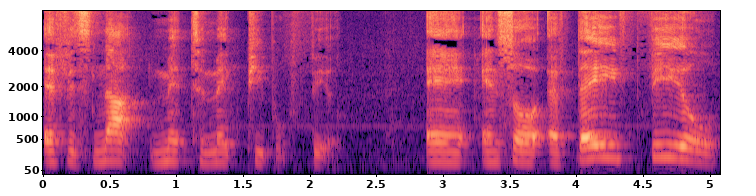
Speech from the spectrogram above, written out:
if it's not meant to make people feel. And and so if they feel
